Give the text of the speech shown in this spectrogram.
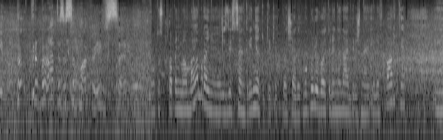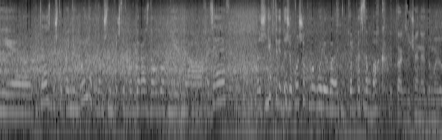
і пр- прибирати за собакою і все. Вот, насколько я понимаю, в моем районе, здесь в центре, нету таких площадок. Выгуливают или на набережной, или в парке. И э, хотелось бы, чтобы они были, потому что, мне кажется, это будет гораздо удобнее для хозяев. Даже некоторые даже кошек выгуливают, не только собак. Так, звичайно, я думаю,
